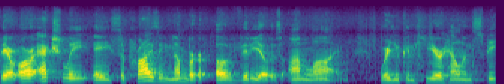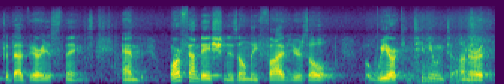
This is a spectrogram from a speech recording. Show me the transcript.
there are actually a surprising number of videos online where you can hear Helen speak about various things. And our foundation is only five years old, but we are continuing to unearth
